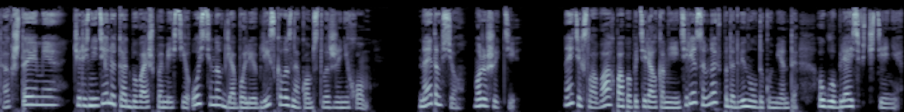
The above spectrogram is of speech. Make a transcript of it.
«Так что, Эми, через неделю ты отбываешь поместье Остинов для более близкого знакомства с женихом. На этом все, можешь идти. На этих словах папа потерял ко мне интерес и вновь пододвинул документы, углубляясь в чтение.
